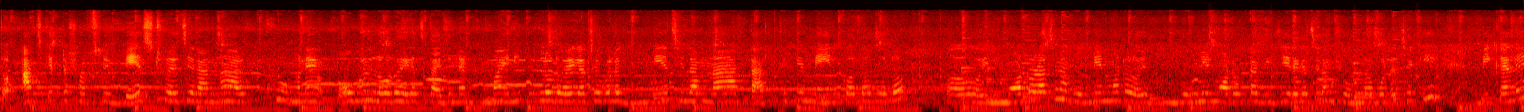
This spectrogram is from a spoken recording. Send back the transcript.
তো আজকেরটা সবচেয়ে বেস্ট হয়েছে রান্না আর খুব মানে ওভারলোড হয়ে গেছে, তাই জন্য আর ঘুমাইনি। লোড হয়ে গেছে বলে ঘুমিয়েছিলাম না, তার থেকে মেইন কথা হলো ওই মটর আছে না, ঘুগনির মটর? ওই ঘুগনির মটরটা ভিজিয়ে রেখেছিলাম, সন্ধ্যা বলেছে কি, বিকালে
